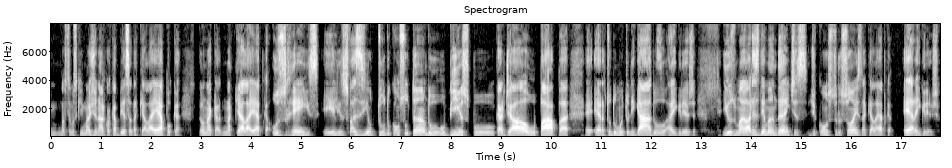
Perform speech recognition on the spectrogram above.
Nós temos que imaginar com a cabeça daquela época. Então, naca- naquela época, os reis, eles faziam tudo consultando o bispo, o cardeal, o papa, eh, era tudo muito ligado à igreja. E os maiores demandantes de construções naquela época era a igreja.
